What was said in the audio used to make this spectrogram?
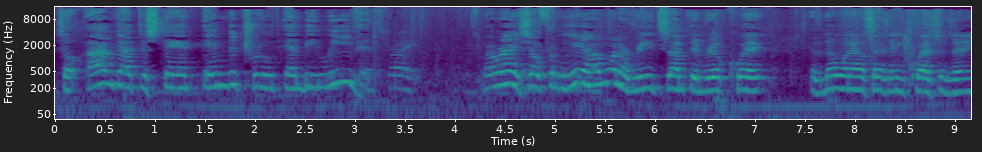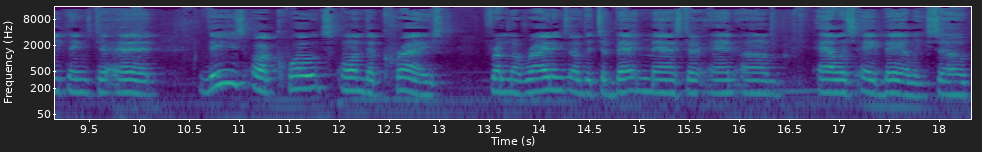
So I've got to stand in the truth and believe it. That's right. All right, so from here, I want to read something real quick if no one else has any questions or anything to add, these are quotes on the Christ from the writings of the Tibetan master and um, Alice A. Bailey. So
